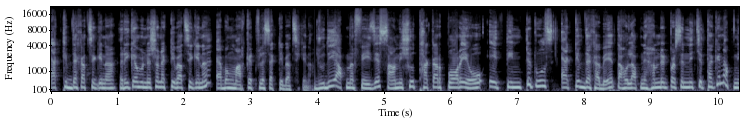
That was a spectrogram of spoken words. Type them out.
অ্যাক্টিভ দেখাচ্ছে কিনা রিকমেন্ডেশন অ্যাক্টিভ আছে কিনা, এবং মার্কেট প্লেস অ্যাক্টিভ আছে কিনা। যদি আপনার পেজে সাম ইস্যু থাকার পরেও এই তিনটে টুলস অ্যাক্টিভ দেখাবে, তাহলে আপনি হান্ড্রেড পার্সেন্ট নিশ্চিত থাকেন, আপনি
